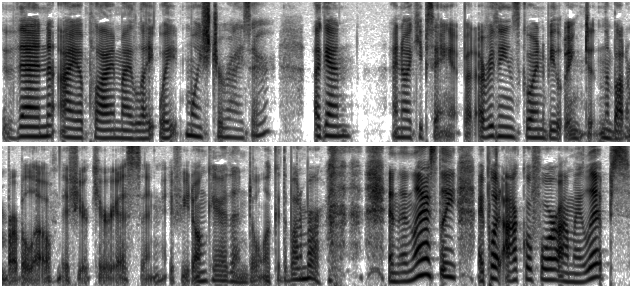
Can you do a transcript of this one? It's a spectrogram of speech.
then I apply my lightweight moisturizer. Again, I know I keep saying it, but everything's going to be linked in the bottom bar below if you're curious. And if you don't care, then don't look at the bottom bar. and then lastly, I put Aquaphor on my lips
